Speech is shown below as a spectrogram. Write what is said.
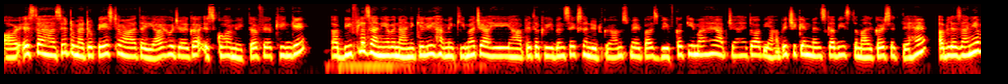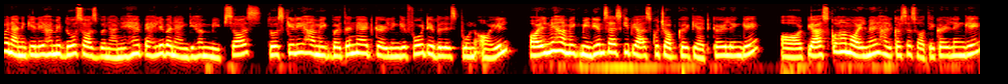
और इस तरह से टोमेटो पेस्ट हमारा तैयार हो जाएगा, इसको हम एक तरफ़ रखेंगे। अब बीफ लजानिया बनाने के लिए हमें कीमा चाहिए। यहाँ पे तकरीबन 600 ग्राम्स मेरे पास बीफ का कीमा है। आप चाहें तो आप यहाँ पे चिकन मिन्स का भी इस्तेमाल कर सकते हैं। अब लजानिया बनाने के लिए हमें दो सॉस बनाने हैं। पहले बनाएँगे हम मीट सॉस तो उसके लिए हम एक बर्तन में ऐड कर लेंगे फोर टेबल स्पून ऑयल ऑयल में हम एक मीडियम साइज़ की प्याज को चॉप करके ऐड कर लेंगे और प्याज को हम ऑयल में हल्का सा सौते कर लेंगे।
